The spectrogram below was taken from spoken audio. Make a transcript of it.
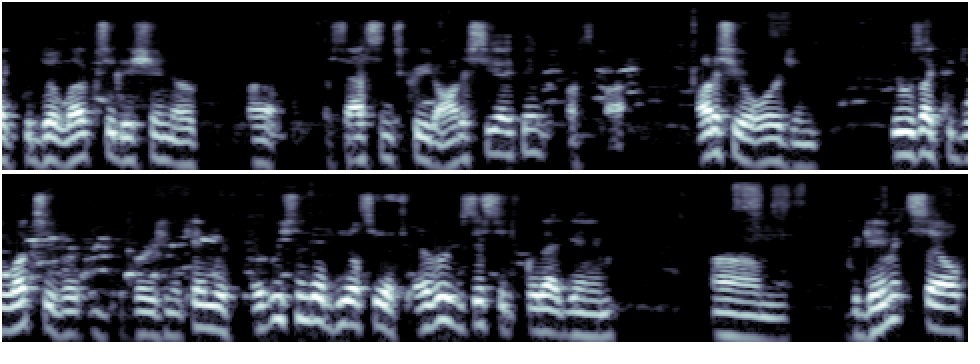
like the deluxe edition of uh, Assassin's Creed Odyssey, I think, Uh, Odyssey or Origins. It was like the deluxe ver- version. It came with every single DLC that's ever existed for that game, um, the game itself,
